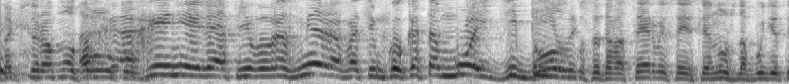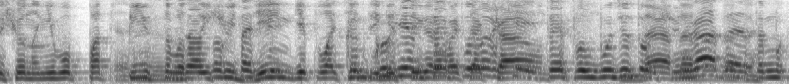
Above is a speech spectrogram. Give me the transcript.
Так все равно толку. Охренели от его размеров, а Тим Кук это мой дебил. Толку с этого сервиса, если нужно будет еще на него подписываться, Заодно, еще кстати, деньги платить, регистрировать Apple аккаунт. Arcade, Apple будет да, очень да, рада да, да, этому.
